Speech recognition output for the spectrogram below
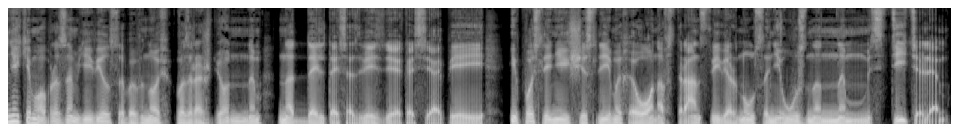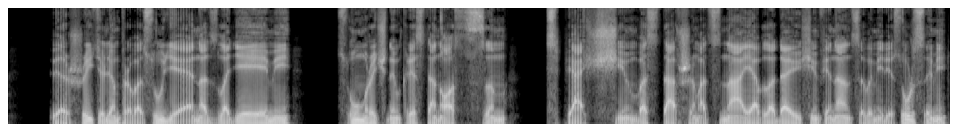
неким образом явился бы вновь возрожденным над дельтой созвездия Кассиопеи и после неисчислимых эонов странствий вернулся неузнанным мстителем, вершителем правосудия над злодеями сумрачным крестоносцем, спящим, восставшим от сна и обладающим финансовыми ресурсами,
